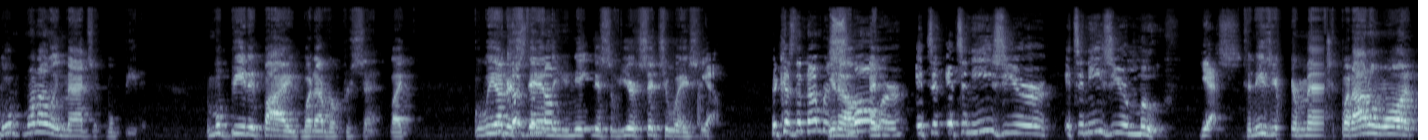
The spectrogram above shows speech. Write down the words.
we'll not only match it, we'll beat it, and we'll beat it by whatever percent. Like, but we Because understand the the, uniqueness of your situation. Yeah. Because the number's You know, smaller. it's an it's an easier it's an easier move. Yes. It's an easier match, but I don't want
